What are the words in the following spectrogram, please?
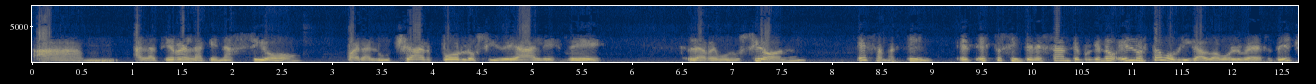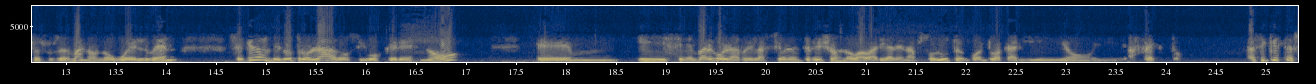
a, a la tierra en la que nació para luchar por los ideales de la revolución, es San Martín. Esto es interesante porque no, él no estaba obligado a volver. De hecho, sus hermanos no vuelven se quedan del otro lado, si vos querés, ¿no? Eh, y sin embargo la relación entre ellos no va a variar en absoluto en cuanto a cariño y afecto. Así que este es,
